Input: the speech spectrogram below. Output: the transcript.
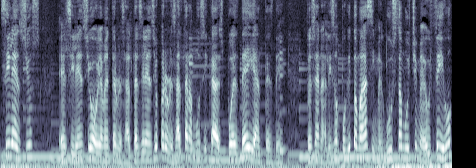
silencios, el silencio obviamente resalta el silencio, pero resalta la música después de y antes de. Entonces se analiza un poquito más y me gusta mucho y me fijo.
